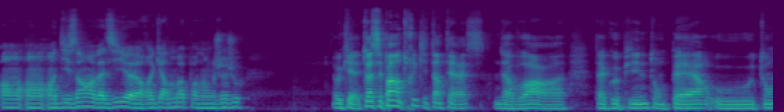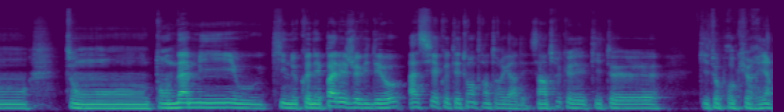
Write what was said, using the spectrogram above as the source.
en, en- en disant vas-y, euh, regarde-moi pendant que je joue. Ok, toi, c'est pas un truc qui t'intéresse d'avoir euh, ta copine, ton père ou ton, ton, ton ami ou qui ne connaît pas les jeux vidéo assis à côté de toi en train de te regarder? C'est un truc euh, qui te, qui te procure rien.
